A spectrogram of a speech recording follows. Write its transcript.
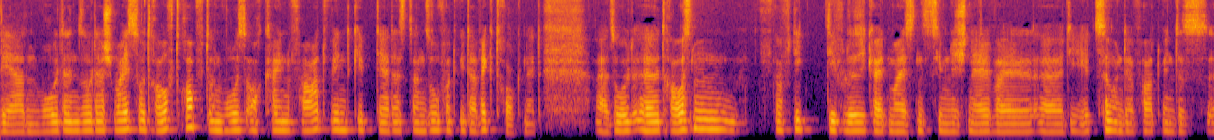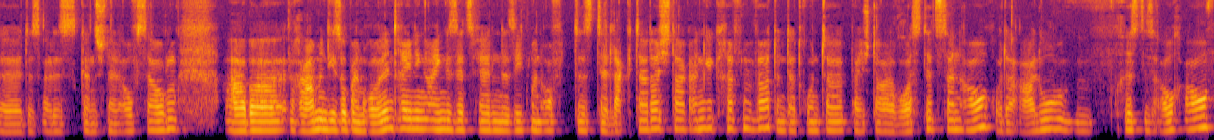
werden, wo dann so der Schweiß so drauf tropft und wo es auch keinen Fahrtwind gibt, der das dann sofort wieder wegtrocknet. Also äh, draußen verfliegt die Flüssigkeit meistens ziemlich schnell, weil äh, die Hitze und der Fahrtwind das, äh, das alles ganz schnell aufsaugen. Aber Rahmen, die so beim Rollentraining eingesetzt werden, da sieht man oft, dass der Lack dadurch stark angegriffen wird und darunter bei Stahl rostet es dann auch oder Alu frisst es auch auf.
